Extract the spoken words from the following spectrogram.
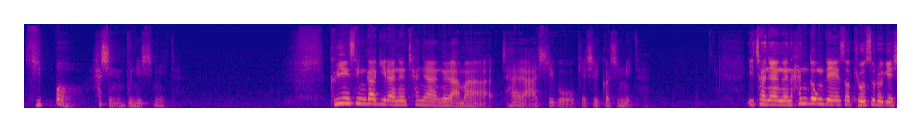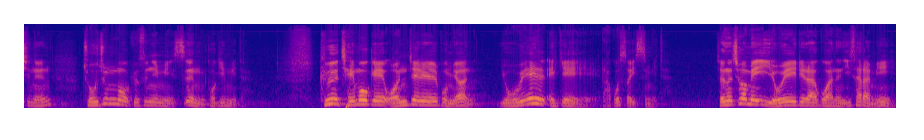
기뻐하시는 분이십니다. 그의 생각이라는 찬양을 아마 잘 아시고 계실 것입니다. 이 찬양은 한동대에서 교수로 계시는 조준모 교수님이 쓴 곡입니다. 그 제목의 원제를 보면 요엘에게라고 써 있습니다. 저는 처음에 이 요엘이라고 하는 이 사람이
